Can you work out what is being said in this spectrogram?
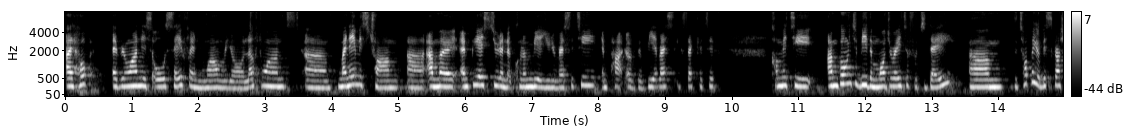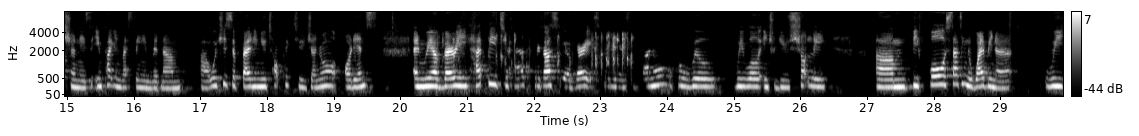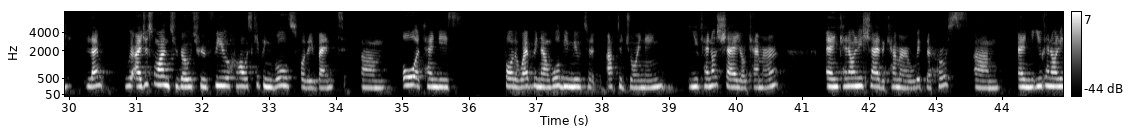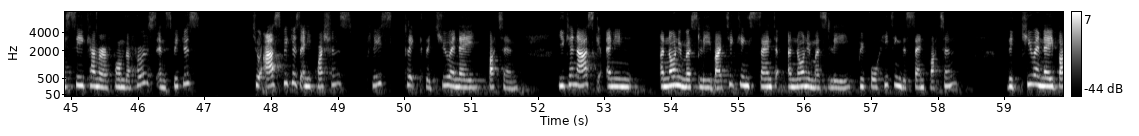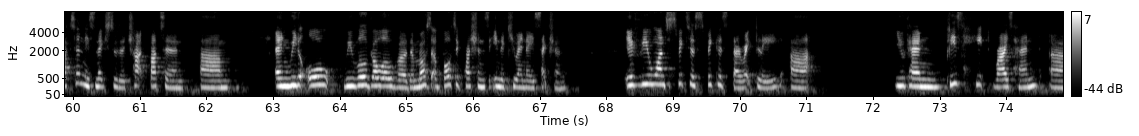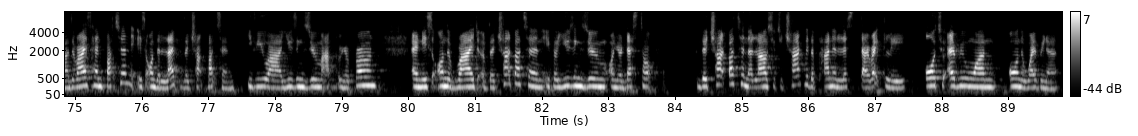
I hope everyone is all safe and well with your loved ones. Uh, my name is Chong. Uh, I'm a MPA student at Columbia University and part of the VFS Executive Committee. I'm going to be the moderator for today. Um, the topic of discussion is impact investing in Vietnam, uh, which is a fairly new topic to general audience. And we are very happy to have with us here a very experienced panel who will we will introduce shortly. Um, before starting the webinar, we let, I just want to go through a few housekeeping rules for the event. Um, all attendees for the webinar will be muted after joining. You cannot share your camera and can only share the camera with the host. Um, and you can only see camera from the host and speakers. To ask speakers any questions, please click the Q&A button. You can ask any anonymously by ticking send anonymously before hitting the send button. The Q&A button is next to the chat button. Um, and we all we will go over the most voted questions in the Q&A section. If you want to speak to speakers directly, uh, you can please hit raise hand. Uh, the raise hand button is on the left of the chat button. If you are using Zoom app on your phone, and it's on the right of the chat button. If you're using Zoom on your desktop, the chat button allows you to chat with the panelists directly or to everyone on the webinar.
